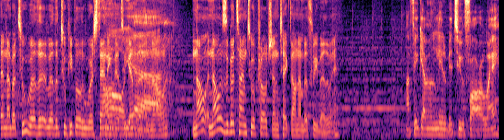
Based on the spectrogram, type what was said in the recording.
and number two were the were the two people who were standing there Oh, together. yeah. Now, now, now is a good time to approach and take down number three. By the way, I think I'm a little bit too far away.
